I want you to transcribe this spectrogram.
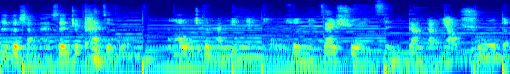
那个小男生就看着我，然后我就跟他点点头，说：“你再说一次你刚刚要说的。”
